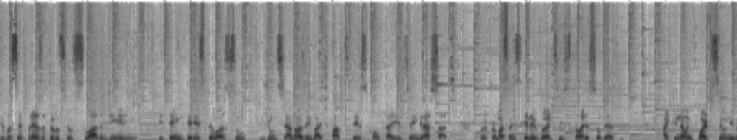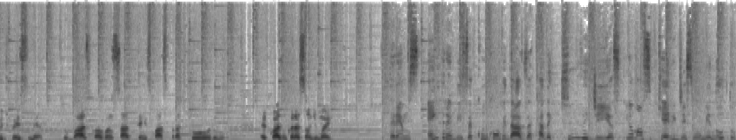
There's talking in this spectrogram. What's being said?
Se você preza pelo seu suado dinheirinho e tem interesse pelo assunto, junte-se a nós em bate-papos descontraídos e engraçados, com informações relevantes e histórias sobre a vida. Aqui não importa o seu nível de conhecimento, do básico ao avançado tem espaço para todo mundo. É quase um coração de mãe. Teremos entrevista com convidados a cada 15 dias e o nosso queridíssimo Minuto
